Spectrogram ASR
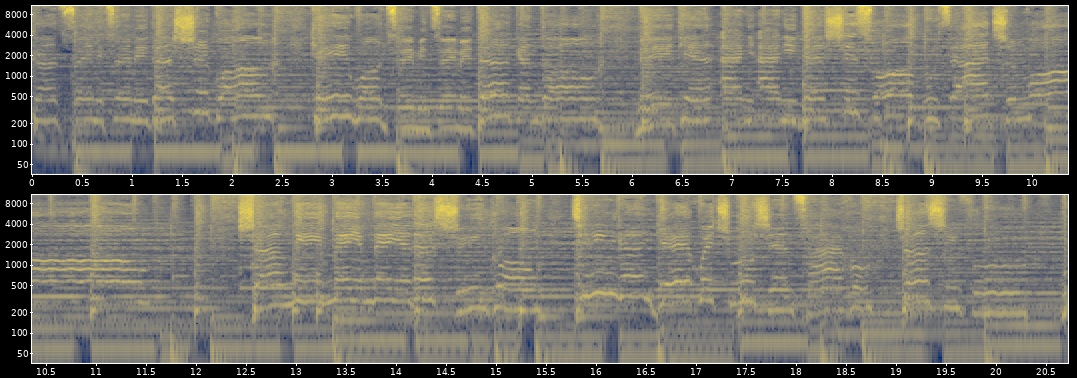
刻最美最美的时光，给我最美最美的感动。每天爱你爱你的线索，不再沉默。想你每夜每夜的星空，出现彩虹。这幸福握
